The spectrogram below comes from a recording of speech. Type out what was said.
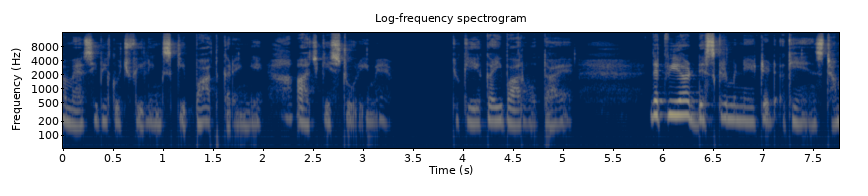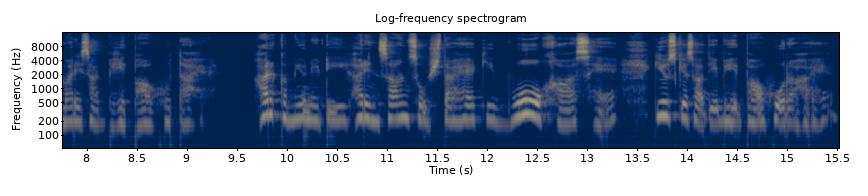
हम ऐसी भी कुछ फीलिंग्स की बात करेंगे आज की स्टोरी में। क्योंकि ये कई बार होता है that we are discriminated against हमारे साथ भेदभाव होता है। हर कम्युनिटी हर इंसान सोचता है कि वो ख़ास है कि उसके साथ ये भेदभाव हो रहा है।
